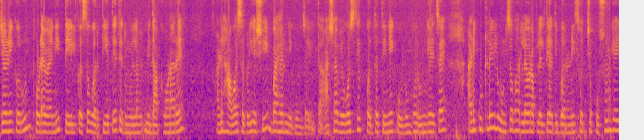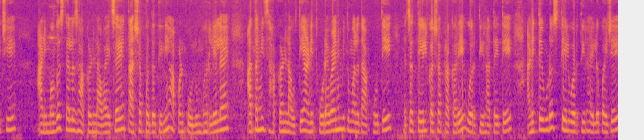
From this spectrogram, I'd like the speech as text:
जेणेकरून थोड्या वेळाने तेल कसं वरती येते ते तुम्हाला मी दाखवणार आहे. आणि हवा सगळी अशी बाहेर निघून जाईल. तर अशा व्यवस्थित पद्धतीने कोलूम भरून घ्यायचं आहे आणि कुठलंही लोणचं भरल्यावर आपल्याला ते आधी बरणी स्वच्छ पुसून घ्यायची आहे. आणि मगच त्याला झाकण लावायचं आहे तर अशा पद्धतीने आपण कोलूम भरलेलं आहे. आता मी झाकण लावते आणि थोड्या वेळाने मी तुम्हाला दाखवते याचं तेल कशा प्रकारे वरती राहतं आहे ते. आणि तेवढंच तेल वरती राहिलं पाहिजे.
